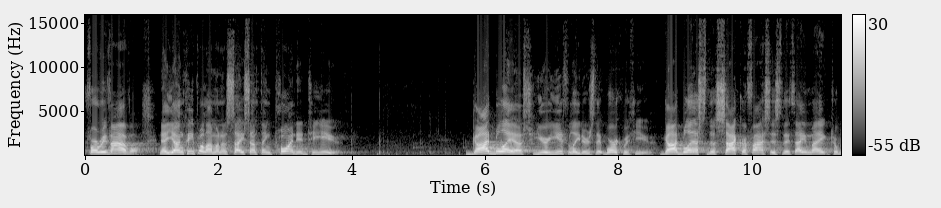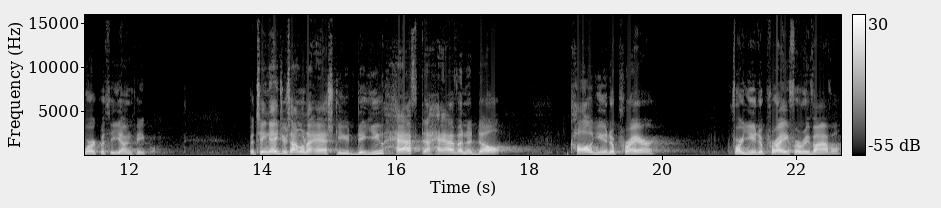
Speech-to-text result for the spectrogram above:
for revival. Now, young people, I'm going to say something pointed to you. God bless your youth leaders that work with you. God bless the sacrifices that they make to work with the young people. But, teenagers, I want to ask you do you have to have an adult call you to prayer for you to pray for revival?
